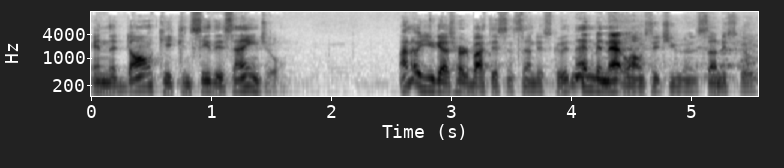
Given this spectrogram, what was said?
and the donkey can see this angel. I know you guys heard about this in Sunday school. It hasn't been that long since you were in Sunday school.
